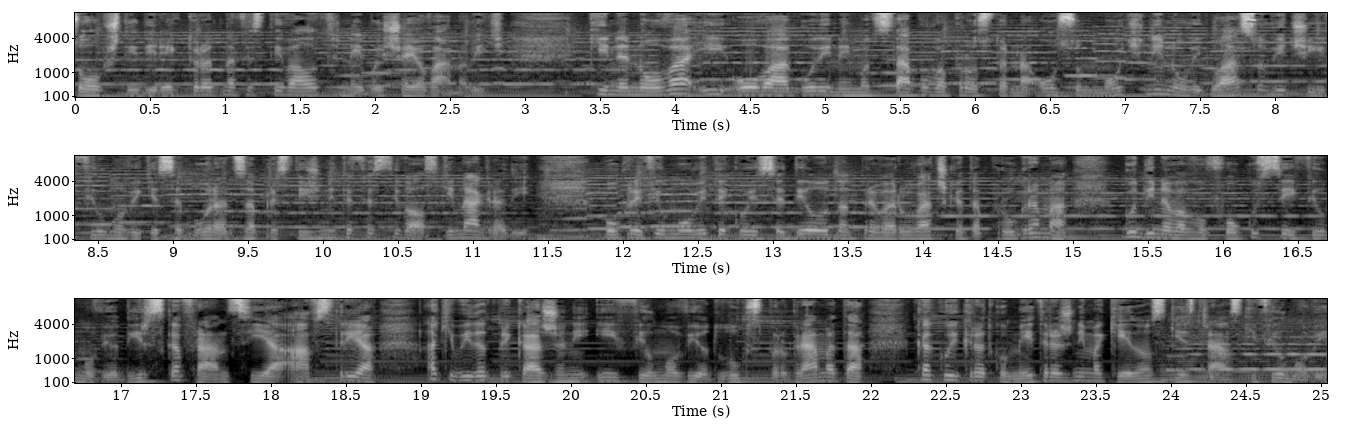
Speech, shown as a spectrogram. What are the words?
соопшти директорот на фестивалот Небојша Јовановиќ. Киненова и оваа година им отстапува простор на 8 моќни нови гласови чии филмови ќе се борат за престижните фестивалски награди. Покрај филмовите кои се дел од надпреварувачката програма, годинава во фокус се и филмови од Ирска, Франција, Австрија, а ќе бидат прикажани и филмови од Лукс програмата, како и краткометражни македонски и странски филмови.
